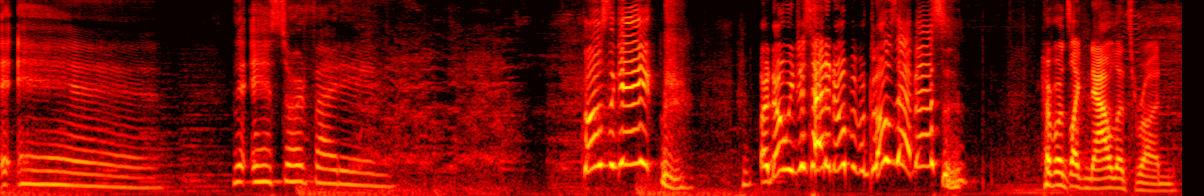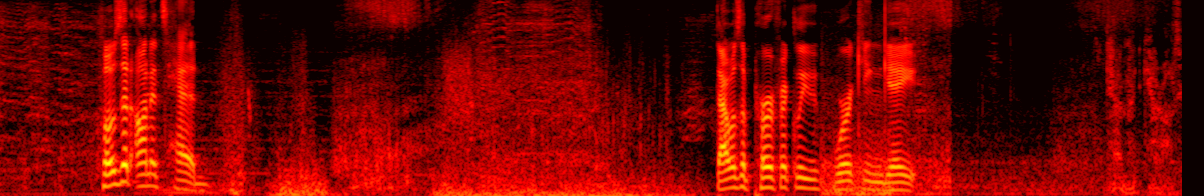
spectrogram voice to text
eh, eh, eh, eh, sword fighting. Close the gate! I know we just had it open, but close that mess! Everyone's like, now let's run. Close it on its head. That was a perfectly working gate. Damn it, Geralt.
